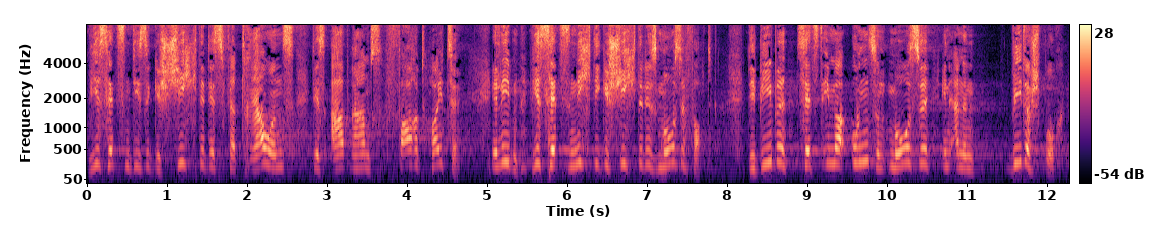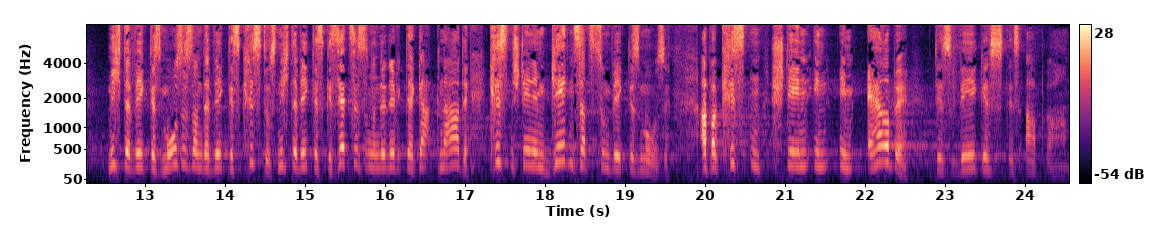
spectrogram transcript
Wir setzen diese Geschichte des Vertrauens des Abrahams fort heute. Ihr Lieben, wir setzen nicht die Geschichte des Mose fort. Die Bibel setzt immer uns und Mose in einen Widerspruch. Nicht der Weg des Moses, sondern der Weg des Christus. Nicht der Weg des Gesetzes, sondern der Weg der Gnade. Christen stehen im Gegensatz zum Weg des Mose. Aber Christen stehen in, im Erbe des Weges des Abraham.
